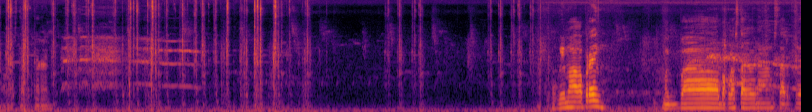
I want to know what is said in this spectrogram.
Okay, starter rin. Okay mga kapreng magpabaklas tayo ng starter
